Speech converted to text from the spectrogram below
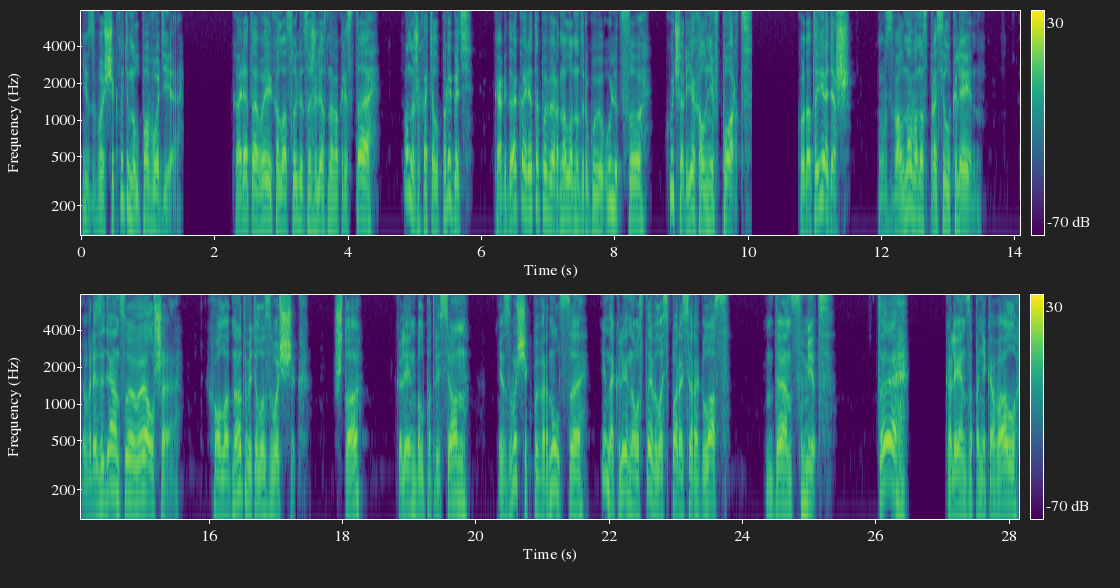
Извозчик натянул поводья. Карета выехала с улицы Железного Креста. Он уже хотел прыгать, когда карета повернула на другую улицу. Кучер ехал не в порт. «Куда ты едешь?» — взволнованно спросил Клейн. «В резиденцию Вэлша», — холодно ответил извозчик. «Что?» Клейн был потрясен. Извозчик повернулся, и на Клейна уставилась пара серых глаз. «Дэн Смит». «Ты...» Клейн запаниковал.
